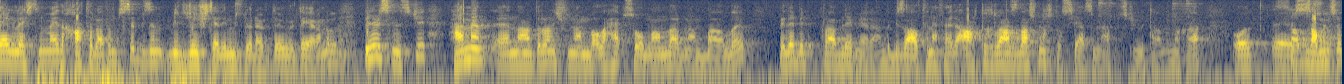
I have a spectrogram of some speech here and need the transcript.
dəqiqləşdirməyi də xatırladım sizə bizim bircə işlədiyimiz dövrdə dövrdə yaranıb. Bilirsiniz ki, həmin e, Nardıran işi ilə bağlı həbs olunanlarla bağlı belə bir problem yarandı. Biz 6 nəfəri artıq razılaşmışdıq siyasi məhbus kimi tanımağa. O e, Sabunçu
